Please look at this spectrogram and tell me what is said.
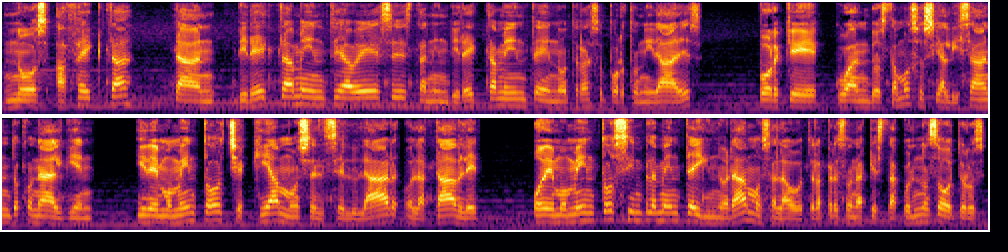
nos afecta tan directamente a veces, tan indirectamente en otras oportunidades, porque cuando estamos socializando con alguien y de momento chequeamos el celular o la tablet, o de momento simplemente ignoramos a la otra persona que está con nosotros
